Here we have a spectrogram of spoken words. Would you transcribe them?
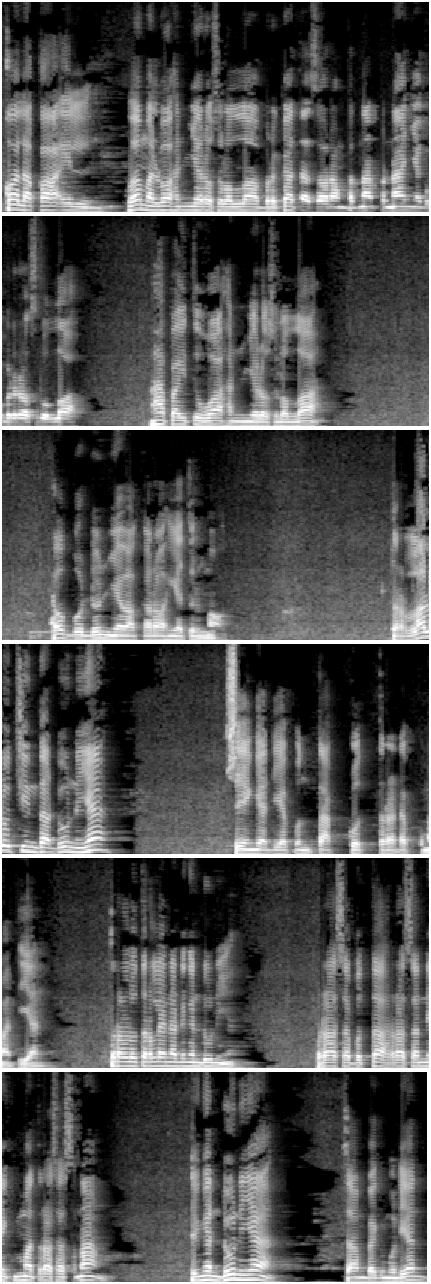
Qala qail, wa mal wahan ya Rasulullah? Berkata seorang penanya kepada Rasulullah, apa itu wahan ya Rasulullah? Hubbud dunya wa karahiyatul maut. Terlalu cinta dunia sehingga dia pun takut terhadap kematian. Terlalu terlena dengan dunia rasa betah, rasa nikmat, rasa senang dengan dunia sampai kemudian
